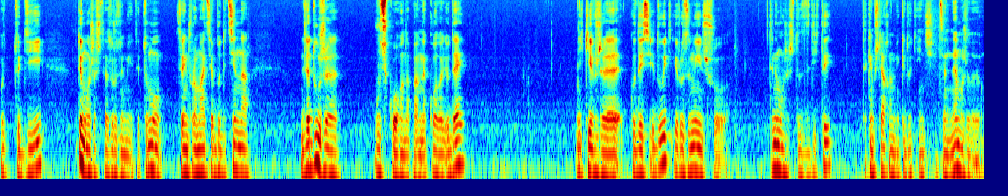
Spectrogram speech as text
от тоді ти можеш це зрозуміти. Тому ця інформація буде цінна для дуже вузького, напевне, кола людей, які вже кудись ідуть і розуміють, що ти не можеш тут дійти таким шляхом, як ідуть інші. Це неможливо.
